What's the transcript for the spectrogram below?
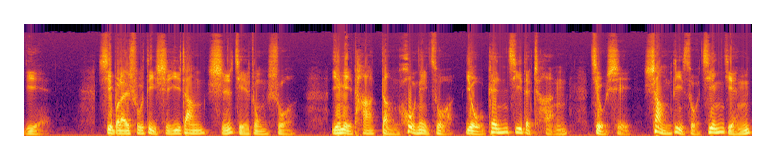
业。希伯来书第十一章十节中说：“因为他等候那座有根基的城。”就是上帝所经营、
